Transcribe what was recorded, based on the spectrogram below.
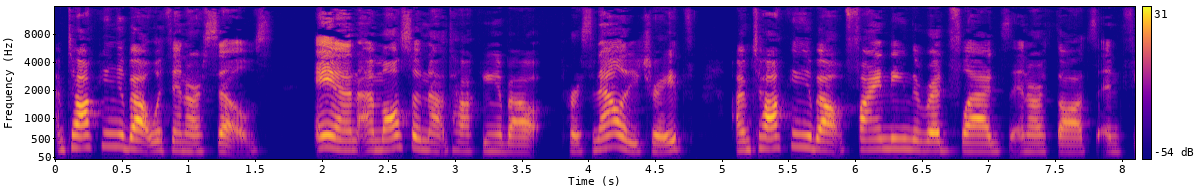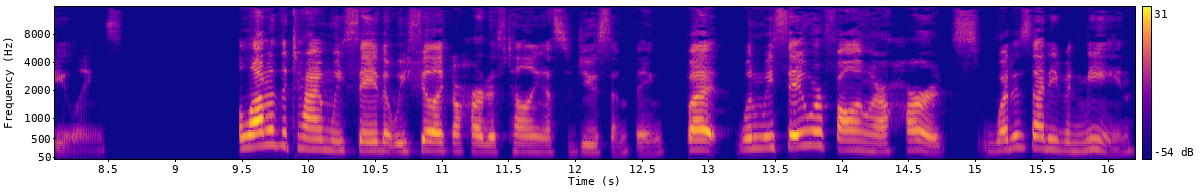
I'm talking about within ourselves. And I'm also not talking about personality traits. I'm talking about finding the red flags in our thoughts and feelings. A lot of the time, we say that we feel like our heart is telling us to do something, but when we say we're following our hearts, what does that even mean?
